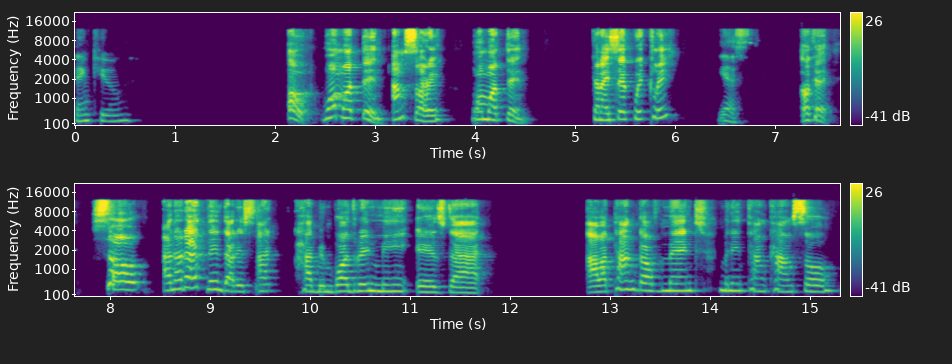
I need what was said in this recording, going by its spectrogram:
Thank you. Oh, one more thing. I'm sorry. One more thing. Can I say quickly? Yes. Okay. So another thing that is have been bothering me is that our town government, meaning town council,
